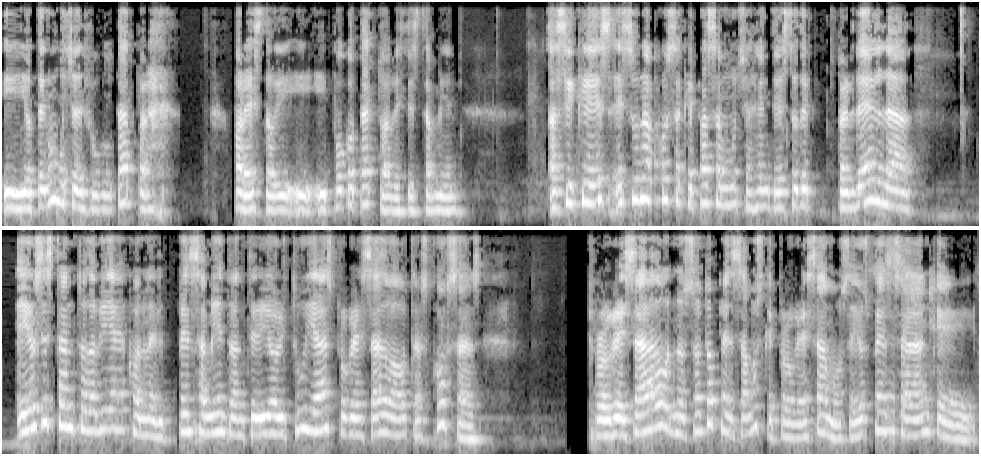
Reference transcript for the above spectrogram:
Y yo tengo mucha dificultad para, para esto y, y- y poco tacto a veces también. Así que es, es una cosa que pasa a mucha gente, esto de perder la, ellos están todavía con el pensamiento anterior y tú ya has progresado a otras cosas. Progresado, nosotros pensamos que progresamos, ellos pensarán que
